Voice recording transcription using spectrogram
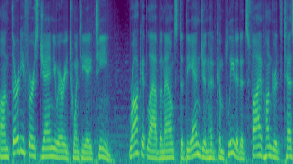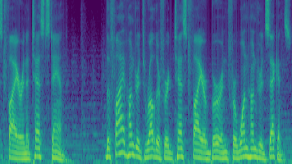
On 31 January 2018, Rocket Lab announced that the engine had completed its 500th test fire in a test stand. The 500th Rutherford test fire burned for 100 seconds.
